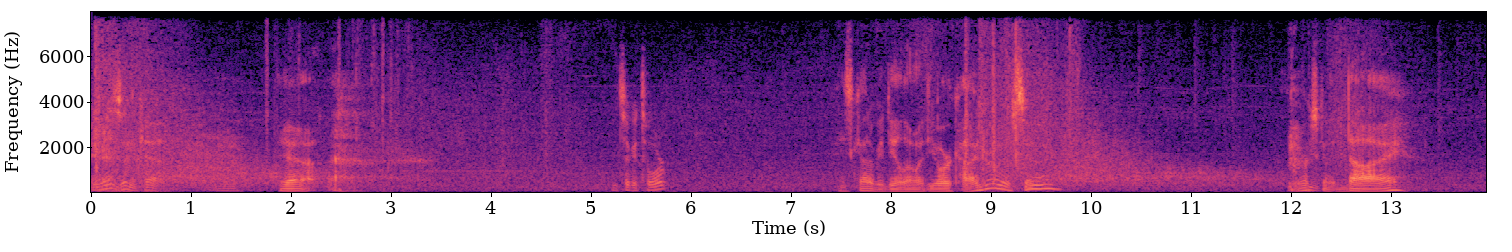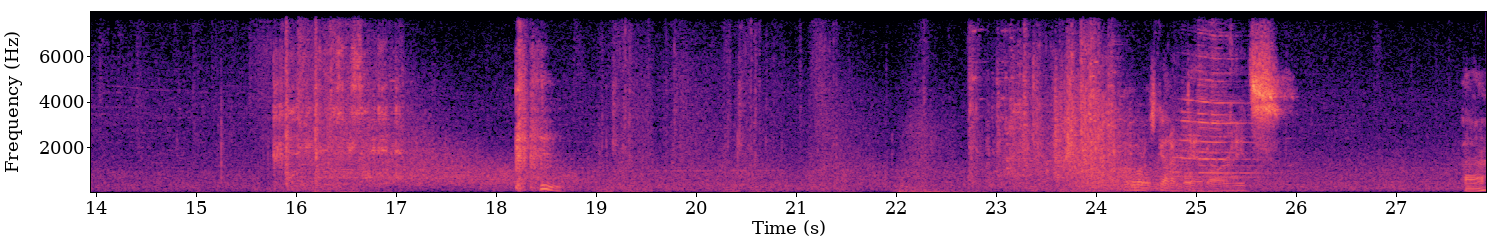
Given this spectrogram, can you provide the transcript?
He here? is in the cab. Yeah. You took a tour? He's got to be dealing with York Hydro soon. York's gonna die. York's got him dead all rights. Huh?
